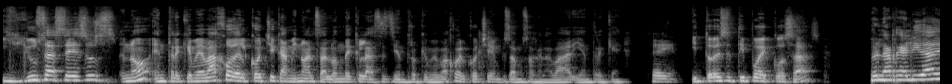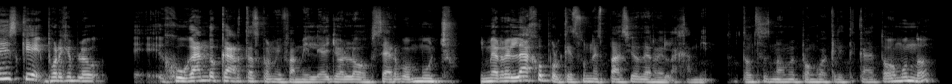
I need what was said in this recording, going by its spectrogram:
Y usas esos, ¿no? Entre que me bajo del coche y camino al salón de clases y entre que me bajo del coche y empezamos a grabar y entre que... Sí. Y todo ese tipo de cosas. Pero la realidad es que, por ejemplo, eh, jugando cartas con mi familia, yo lo observo mucho. Y me relajo porque es un espacio de relajamiento. Entonces no me pongo a criticar a todo mundo.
